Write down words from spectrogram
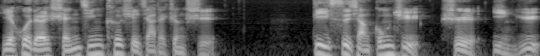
也获得神经科学家的证实。第四项工具是隐喻。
